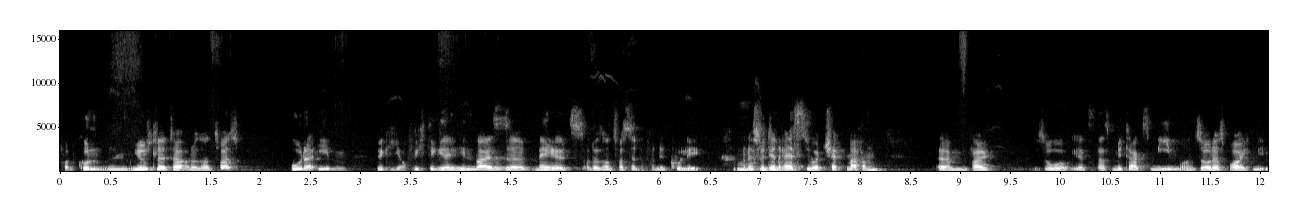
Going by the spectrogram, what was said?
von Kunden, Newsletter oder sonst was, oder eben wirklich auch wichtige Hinweise, Mails oder sonst was sind von den Kollegen. Und mhm. dass wir den Rest über Chat machen, ähm, weil so jetzt das Mittagsmeme und so, das brauche ich nicht,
